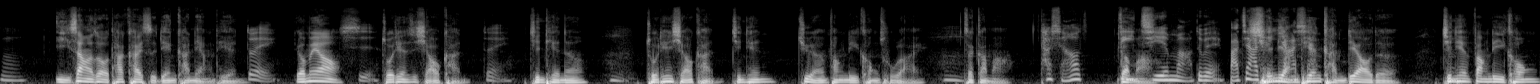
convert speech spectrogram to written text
嗯以上的时候，他开始连砍两天？对有没有？是，昨天是小砍，对，今天呢嗯？昨天小砍，今天居然放利空出来，嗯，在干嘛？他想要干嘛接嘛，对不对？把价前钱压下两天，砍掉的，今天放利空，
